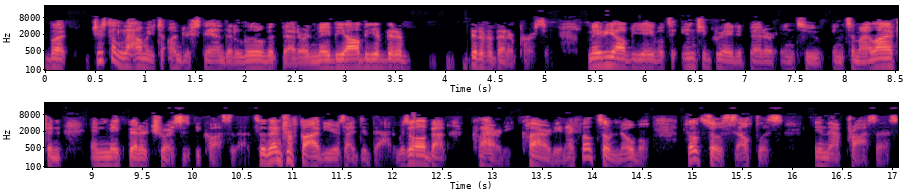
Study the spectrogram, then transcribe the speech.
but just allow me to understand it a little bit better, and maybe I'll be a bit of bit of a better person. Maybe I'll be able to integrate it better into into my life and and make better choices because of that. So then for 5 years I did that. It was all about clarity, clarity, and I felt so noble, felt so selfless in that process.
